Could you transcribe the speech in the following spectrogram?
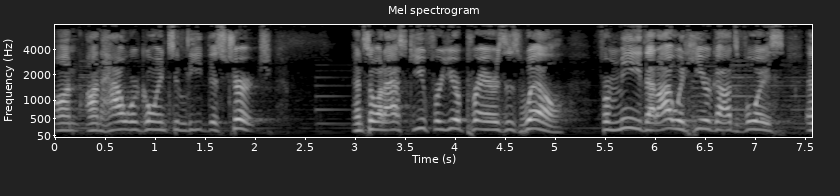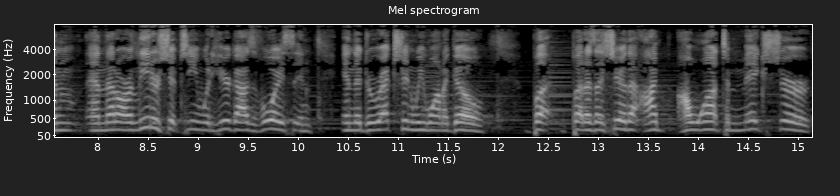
on, on how we're going to lead this church. And so I'd ask you for your prayers as well. For me, that I would hear God's voice and, and that our leadership team would hear God's voice in, in the direction we want to go. But, but as I share that, I, I want to make sure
